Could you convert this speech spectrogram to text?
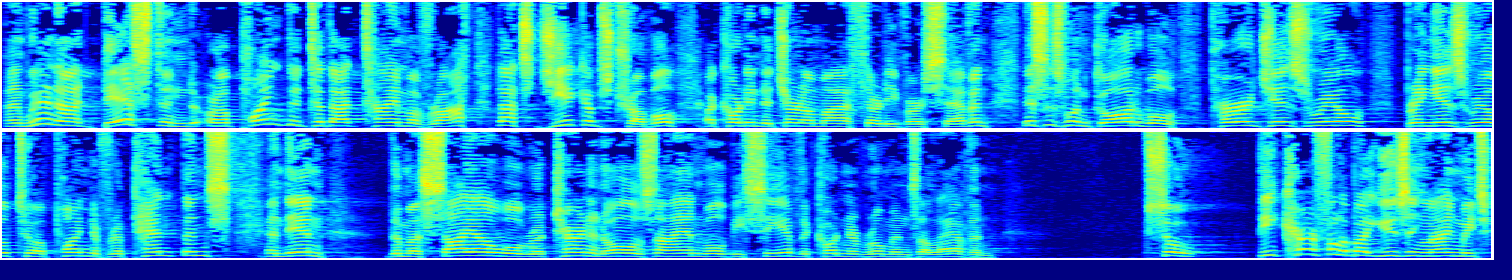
And we're not destined or appointed to that time of wrath. That's Jacob's trouble, according to Jeremiah 30, verse 7. This is when God will purge Israel, bring Israel to a point of repentance, and then the Messiah will return and all Zion will be saved, according to Romans 11. So be careful about using language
